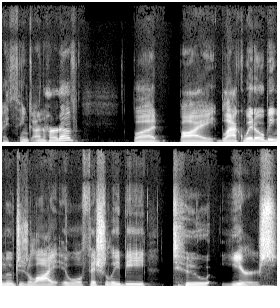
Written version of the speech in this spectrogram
I think, unheard of. But by Black Widow being moved to July, it will officially be two years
